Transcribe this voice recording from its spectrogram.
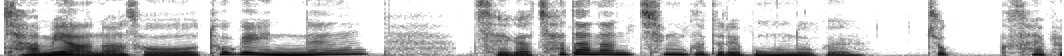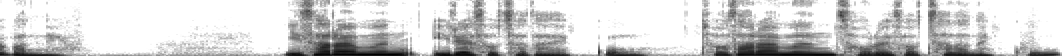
잠이 안 와서 톡에 있는 제가 차단한 친구들의 목록을 쭉 살펴봤네요. 이 사람은 이래서 차단했고, 저 사람은 저래서 차단했고,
